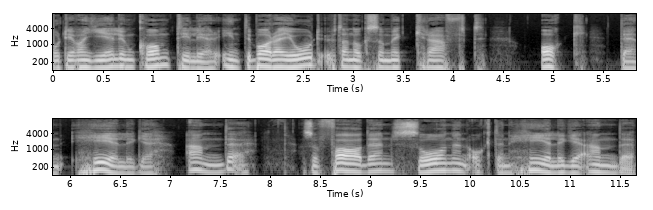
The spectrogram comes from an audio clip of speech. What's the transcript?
vårt evangelium kom till er, inte bara i ord utan också med kraft och den helige Ande. Alltså Fadern, Sonen och den helige Ande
